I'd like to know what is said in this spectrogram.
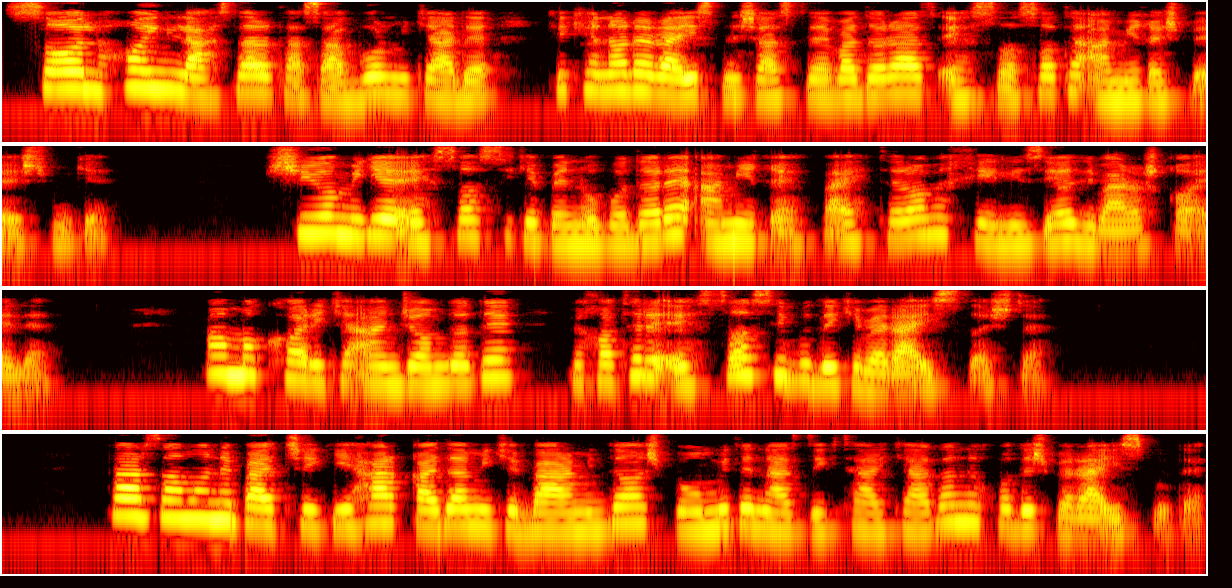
سالها این لحظه رو تصور می‌کرده که کنار رئیس نشسته و داره از احساسات عمیقش بهش میگه. شیو میگه احساسی که به نوبو داره عمیقه و احترام خیلی زیادی براش قائله. اما کاری که انجام داده به خاطر احساسی بوده که به رئیس داشته. در زمان بچگی هر قدمی که برمی داشت به امید نزدیکتر کردن خودش به رئیس بوده.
